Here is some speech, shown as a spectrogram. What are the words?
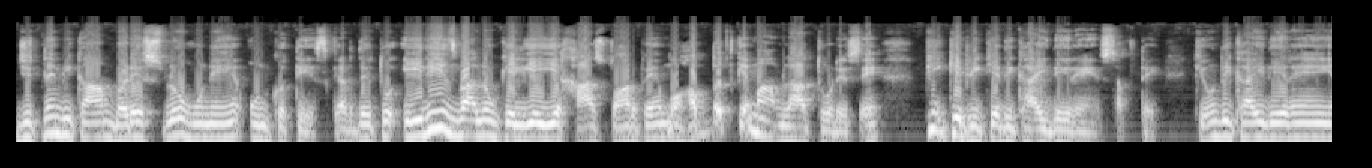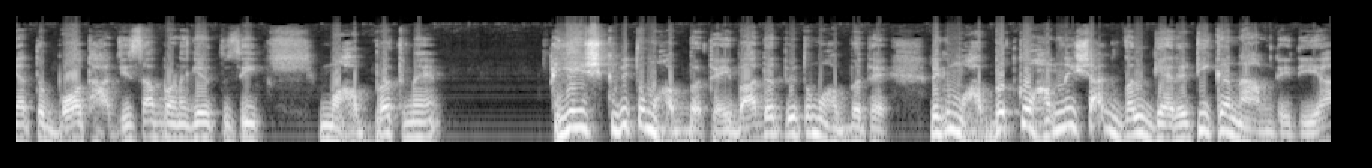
جتنے بھی کام بڑے سلو ہونے ہیں، ان کو تیز کر دے۔ تو ایریز والوں کے لیے یہ خاص طور پہ محبت کے معاملات تھوڑے سے پھیکے پھیکے دکھائی دے رہے ہیں اس ہفتے کیوں دکھائی دے رہے ہیں؟ یا تو بہت حاجی صاحب بن گئے تسی محبت میں یہ عشق بھی تو محبت ہے، عبادت بھی تو محبت ہے، لیکن محبت کو ہم نے شاید ولگیرٹی کا نام دے دیا،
